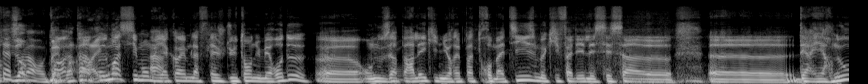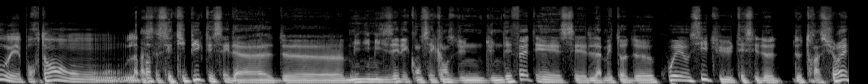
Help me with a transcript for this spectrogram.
peut-être. Pardonne-moi, Simon, mais il y a quand même la flèche du temps numéro 2 On nous a parlé qu'il n'y aurait pas de traumatisme, qu'il fallait laisser ça derrière nous et pourtant on l'a pas. C'est typique, tu essayes de, de, minimiser les conséquences d'une défaite et c'est la méthode Coué aussi, tu essaies de, de, te rassurer.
